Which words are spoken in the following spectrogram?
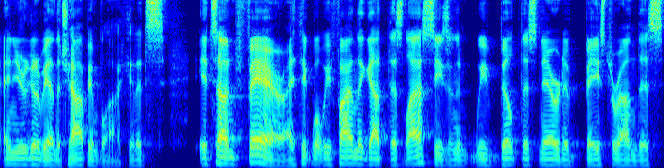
and you're going to be on the chopping block, and it's it's unfair. I think what we finally got this last season, we've built this narrative based around this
